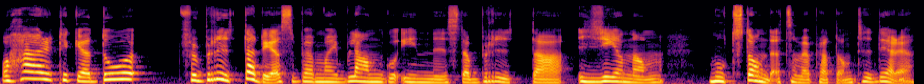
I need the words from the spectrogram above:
Och här tycker jag, då, för att bryta det så behöver man ibland gå in i där, bryta igenom motståndet som vi har pratat om tidigare.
